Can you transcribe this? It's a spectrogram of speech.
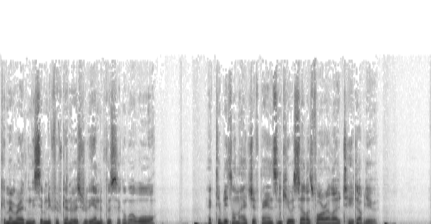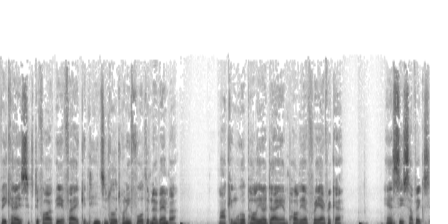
commemorating the 75th anniversary of the end of the Second World War. Activities on the HF bands and QSL as far LOTW. VK 65 PFA continues until the 24th of November, marking World Polio Day and Polio Free Africa. Hence the suffix.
